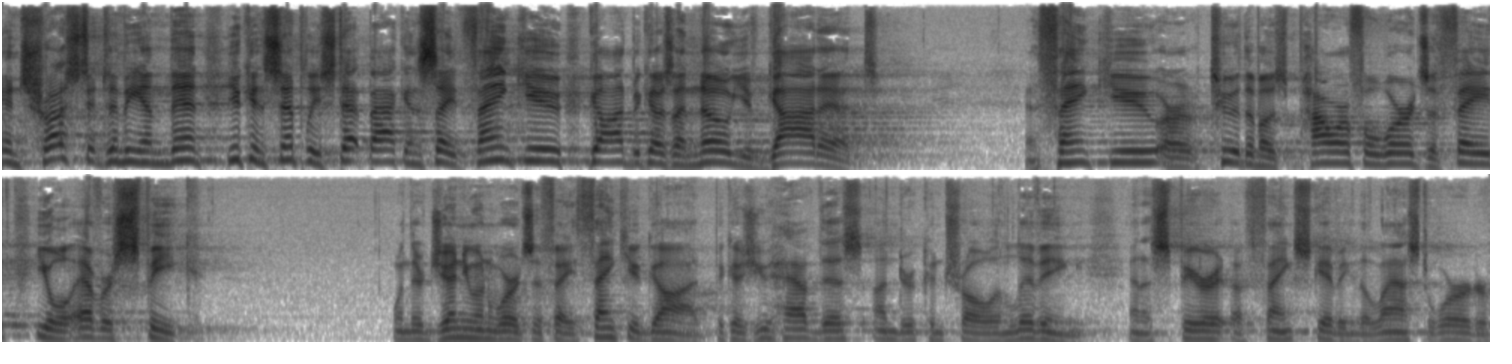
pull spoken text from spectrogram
entrust it to me, and then you can simply step back and say, Thank you, God, because I know you've got it. And thank you are two of the most powerful words of faith you will ever speak when they're genuine words of faith. Thank you, God, because you have this under control and living in a spirit of thanksgiving. The last word or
